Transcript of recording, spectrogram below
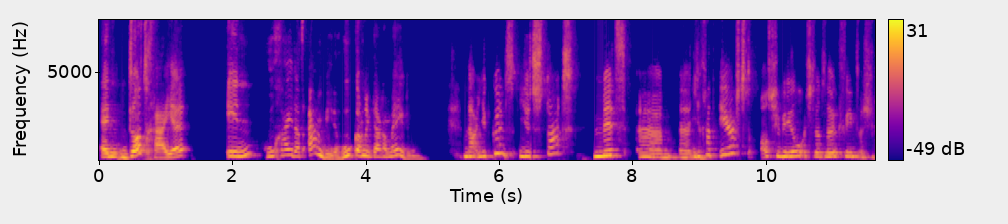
En dat ga je in, hoe ga je dat aanbieden? Hoe kan ik daar aan meedoen? Nou, je kunt, je start met, um, uh, je gaat eerst, als je wil, als je dat leuk vindt, als je,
